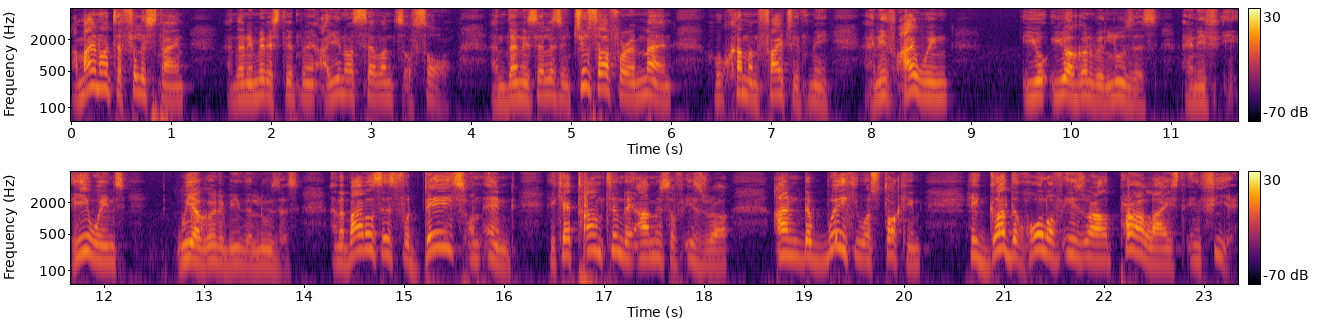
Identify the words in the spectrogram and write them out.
am I not a Philistine? And then he made a statement, are you not servants of Saul? And then he said, listen, choose out for a man who come and fight with me. And if I win, you, you are going to be losers. And if he wins, we are going to be the losers. And the Bible says for days on end, he kept taunting the armies of Israel. And the way he was talking, he got the whole of Israel paralyzed in fear.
